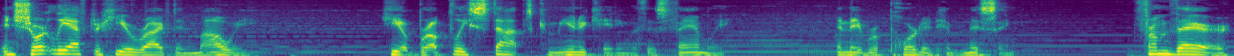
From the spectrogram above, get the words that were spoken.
And shortly after he arrived in Maui, he abruptly stopped communicating with his family, and they reported him missing. From there,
